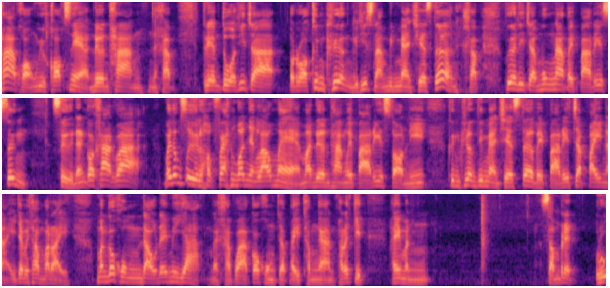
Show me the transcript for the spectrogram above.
ภาพของวิลค็อกซ์เนี่ยเดินทางนะครับเตรียมตัวที่จะรอขึ้นเครื่องอยู่ที่สนามบินแมนเชสเตอร์นะครับเพื่อที่จะมุ่งหน้าไปปารีสซึ่งสื่อนั้นก็คาดว่า ไม่ต้องสื่อหรอกแฟนบอลอย่างเราแหมมาเดินทางไปปารีสตอนนี้ ขึ้นเครื่องที่แมนเชสเตอร์ไปปารีสจะไปไหนจะไปทำอะไร มันก็คงเดาได้ไม่ยากนะครับว่าก็คงจะไปทำงานภารกิจให้มันสำเร็จรุ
